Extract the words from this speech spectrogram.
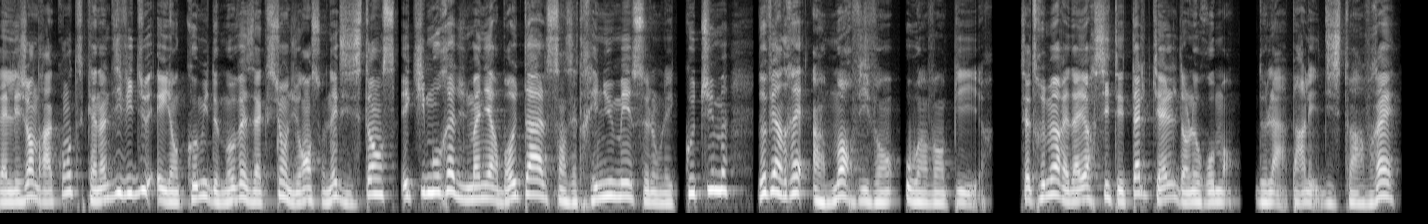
La légende raconte qu'un individu ayant commis de mauvaises actions durant son existence et qui mourrait d'une manière brutale sans être inhumé selon les coutumes, deviendrait un mort-vivant ou un vampire. Cette rumeur est d'ailleurs citée telle qu'elle dans le roman. De là à parler d'histoire vraie,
